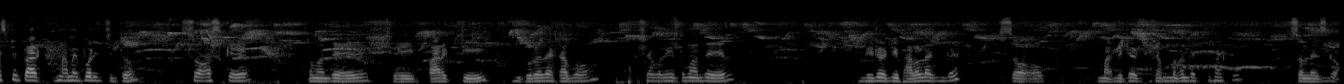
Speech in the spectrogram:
এসপি পার্ক নামে পরিচিত। সো আজকে তোমাদের সেই পার্কটি ঘুরে দেখাবো। আশা করি তোমাদের ভিডিওটি ভালো লাগবে। সো আমার ভিডিওটি সম্পূর্ণ দেখতে থাকো। সো লেটস গো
